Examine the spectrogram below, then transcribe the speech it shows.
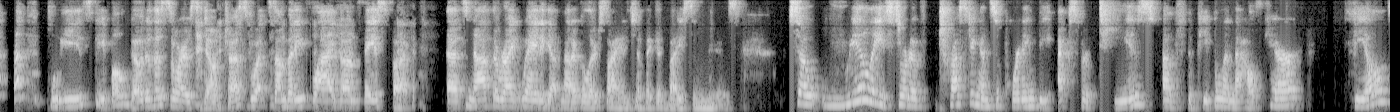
Please, people, go to the source. Don't trust what somebody flagged on Facebook. That's not the right way to get medical or scientific advice and news. So, really, sort of trusting and supporting the expertise of the people in the healthcare field,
